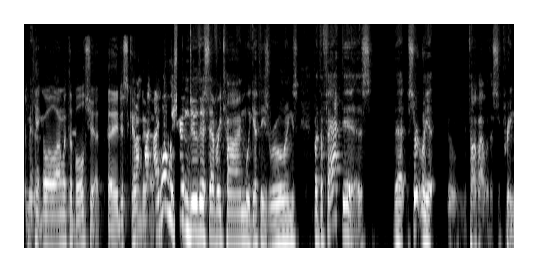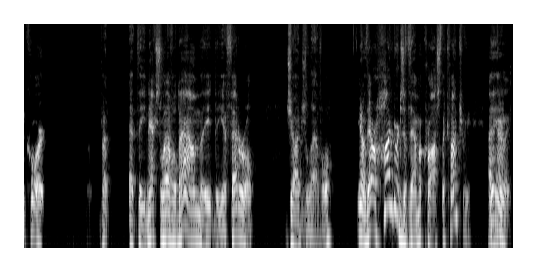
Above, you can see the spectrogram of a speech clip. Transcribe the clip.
I mean, Can't go along with the bullshit. They just couldn't do I, I know we shouldn't do this every time we get these rulings, but the fact is that certainly at, we talk about with the Supreme Court, but at the next level down, the the federal judge level, you know, there are hundreds of them across the country. I think there are mm-hmm. like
